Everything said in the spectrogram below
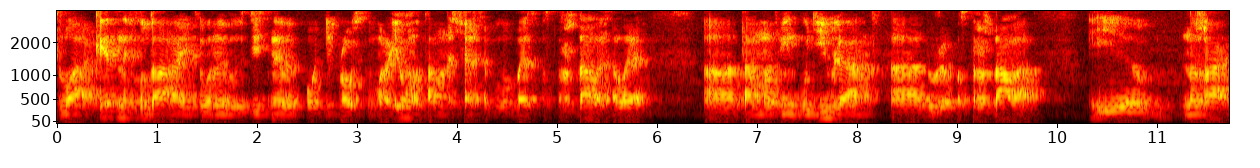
два ракетних удара, які вони здійснили по Дніпровському району. Там, на щастя, було без постраждалих, але там адмінбудівля дуже постраждала. І, на жаль,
